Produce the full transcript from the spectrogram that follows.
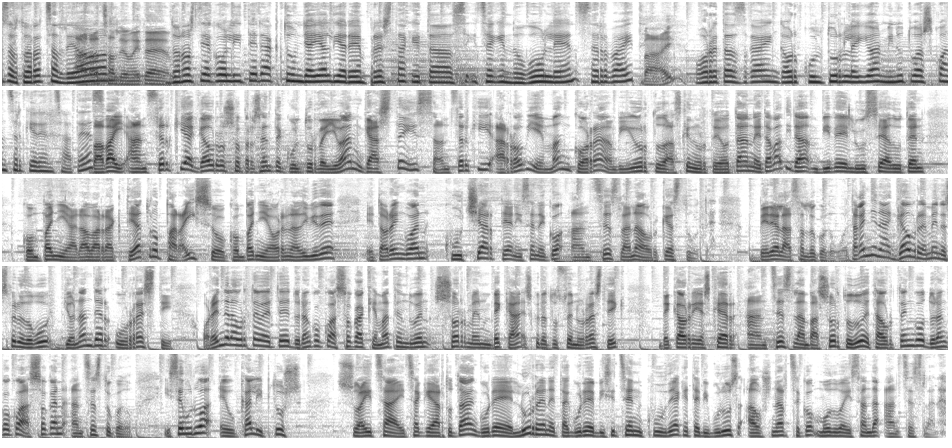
Zartu arratzaldeon. Arratzaldeon, maite. Donostiako literaktum jaialdiaren prestaketaz hitz egin dugu lehen, zerbait. Bai. Horretaz gain gaur kultur lehioan minutu asko antzerkiaren zat, ez? Ba bai, antzerkia gaur oso presente kultur lehioan, gazteiz antzerki arrobi emankorra bihurtu da azken urteotan, eta badira bide luzea duten konpainia arabarrak Teatro Paraiso konpainia horren adibide, eta horrengoan kutsartean izeneko antzez lana aurkeztu dute. Berela azalduko dugu. Eta gainera gaur hemen espero dugu Jonander Urresti. Orain dela urte bete Durankoko azokak ematen duen sormen beka eskuratu zuen Urrestik, beka horri esker antzez lan bat sortu du eta urtengo Durankoko azokan antzeztuko du. Izenburua Eukaliptus zuaitza aitzake hartuta gure lurren eta gure bizitzen kudeak eta buruz hausnartzeko modua izan da antzeslana.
